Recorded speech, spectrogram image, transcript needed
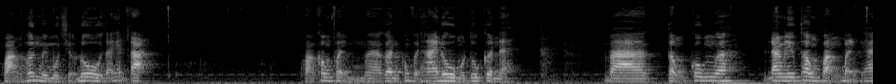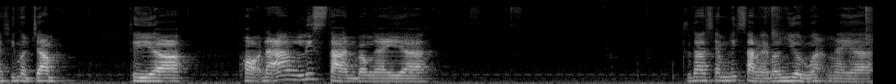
khoảng hơn 11 triệu đô giá hiện tại. Khoảng 0, uh, à, gần 0,2 đô một token này. Và tổng cung uh, đang lưu thông khoảng 7,29% thì uh, họ đã list sàn vào ngày uh, chúng ta xem list sàn ngày bao nhiêu đúng không ạ? Ngày uh,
